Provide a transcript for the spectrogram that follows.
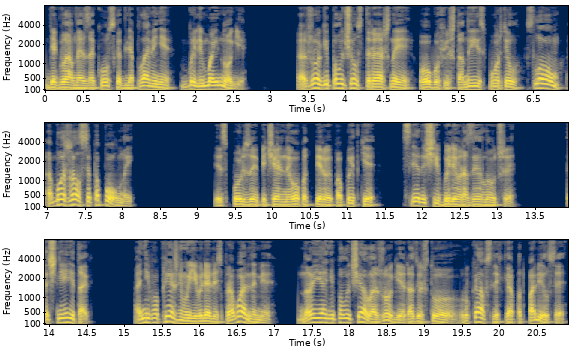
где главная закуска для пламени были мои ноги. Ожоги получил страшные, обувь и штаны испортил, словом, облажался по полной. Используя печальный опыт первой попытки, следующие были в разы лучше. Точнее, не так. Они по-прежнему являлись провальными, но я не получал ожоги, разве что рукав слегка подпалился.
